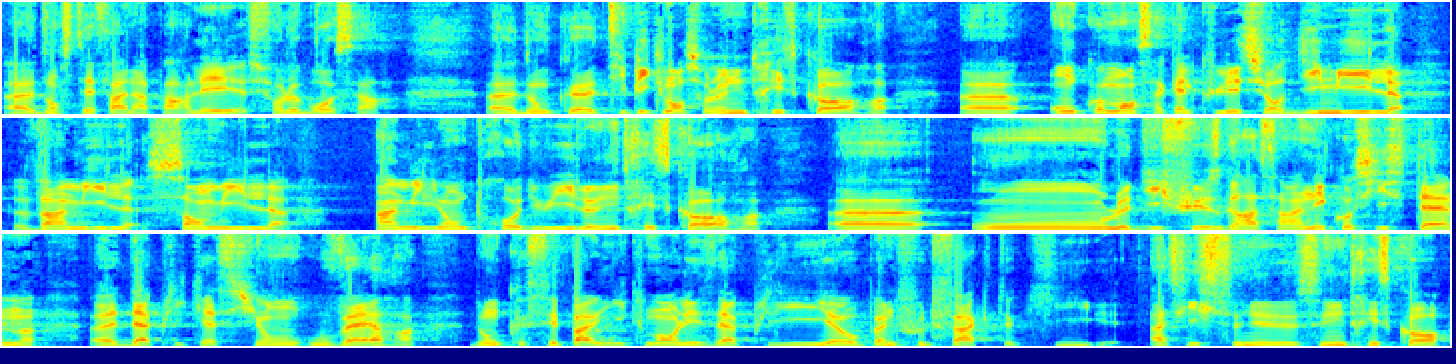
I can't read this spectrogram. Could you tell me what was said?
dont Stéphane a parlé sur le brossard. donc typiquement sur le Nutri-Score, euh, on commence à calculer sur 10 000, 20 000, 100 000, 1 million de produits le Nutri-Score. Euh, on le diffuse grâce à un écosystème euh, d'applications ouverts. Donc, ce n'est pas uniquement les applis Open Food Fact qui affichent ce, Nutri-Score,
